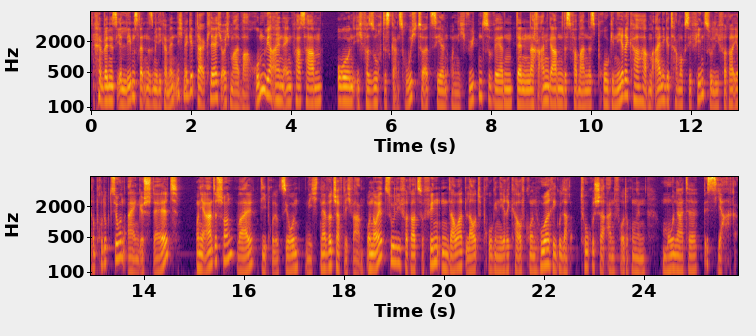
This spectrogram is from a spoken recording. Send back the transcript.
wenn es ihr lebensrettendes Medikament nicht mehr gibt, da erkläre ich euch mal, warum wir einen Engpass haben und ich versuche das ganz ruhig zu erzählen und nicht wütend zu werden, denn nach Angaben des Verbandes Pro Generica haben einige Tamoxifen-Zulieferer ihre Produktion eingestellt. Und ihr ahnt es schon, weil die Produktion nicht mehr wirtschaftlich war. Und neue Zulieferer zu finden, dauert laut Pro Generica aufgrund hoher regulatorischer Anforderungen Monate bis Jahre.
